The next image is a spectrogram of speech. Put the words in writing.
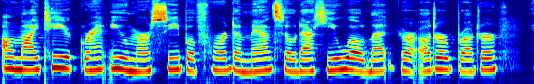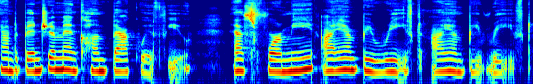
Almighty grant you mercy before the man so that he will let your other brother and Benjamin come back with you. As for me, I am bereaved, I am bereaved.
